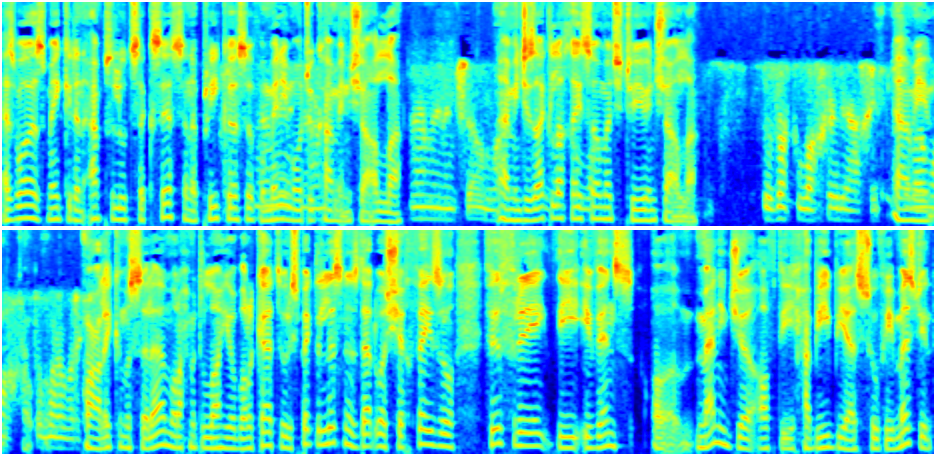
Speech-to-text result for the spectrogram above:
as well as make it an absolute success and a precursor for many more to come, inshallah. I mean, Jazakallah khair so much to you, inshallah. شاء الله جزاك الله خير يا أخي آمين وعليكم السلام ورحمة الله وبركاته Respected listeners, that was Sheikh Faizel. Feel free, the events uh, manager of the Habibia Sufi Masjid.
